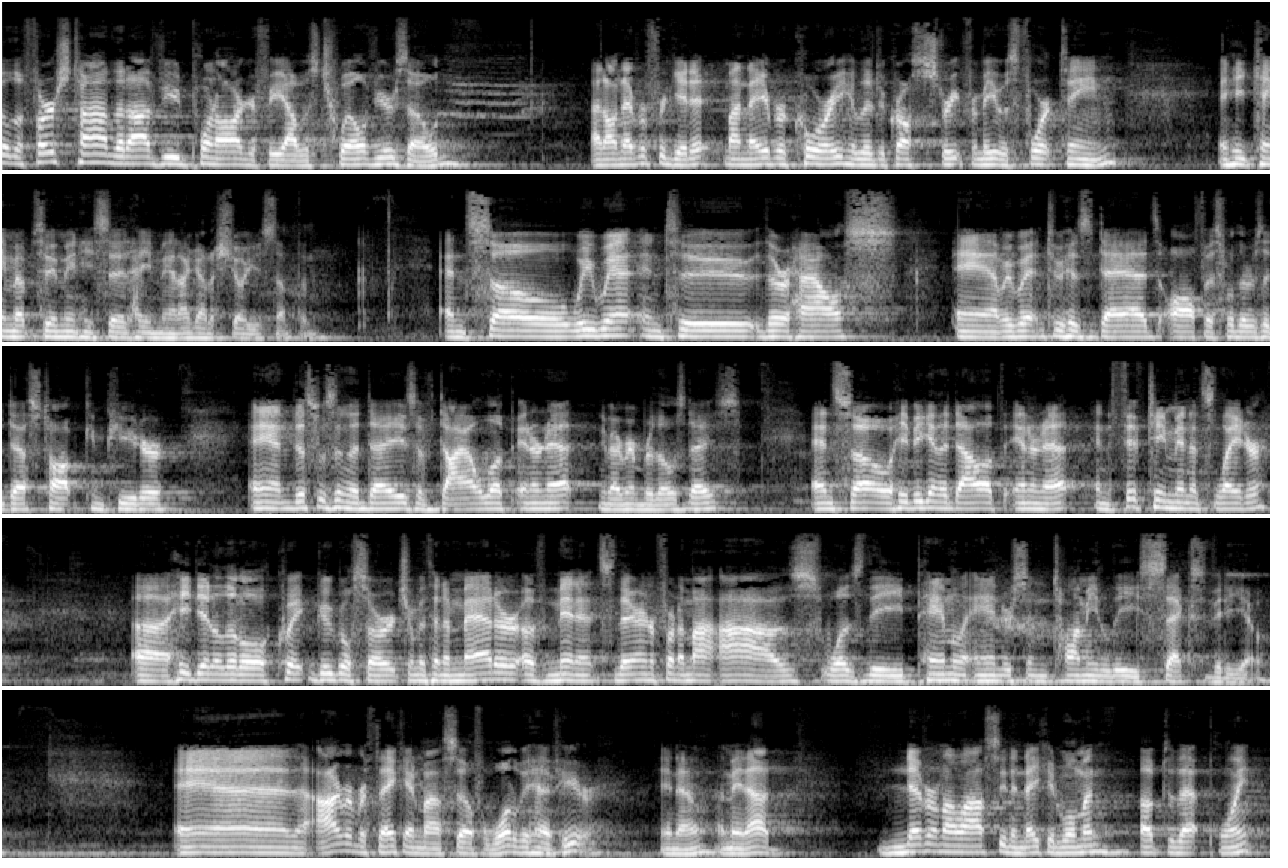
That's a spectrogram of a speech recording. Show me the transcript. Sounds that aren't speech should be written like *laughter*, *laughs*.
So, the first time that I viewed pornography, I was 12 years old. And I'll never forget it. My neighbor, Corey, who lived across the street from me, was 14. And he came up to me and he said, Hey, man, I got to show you something. And so we went into their house and we went into his dad's office where there was a desktop computer. And this was in the days of dial up internet. Anybody remember those days? And so he began to dial up the internet. And 15 minutes later, uh, he did a little quick Google search, and within a matter of minutes, there in front of my eyes was the Pamela Anderson Tommy Lee sex video. And I remember thinking to myself, what do we have here? You know, I mean, I'd never in my life seen a naked woman up to that point.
